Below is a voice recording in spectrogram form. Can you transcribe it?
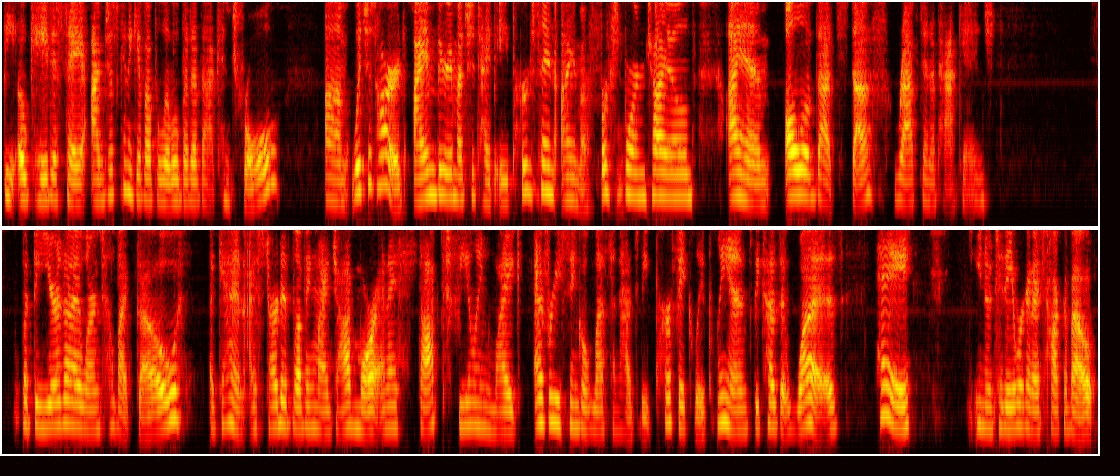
the okay to say, I'm just going to give up a little bit of that control, um, which is hard. I am very much a type A person. I am a firstborn child. I am all of that stuff wrapped in a package. But the year that I learned to let go, again, I started loving my job more and I stopped feeling like every single lesson had to be perfectly planned because it was, hey, you know, today we're going to talk about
